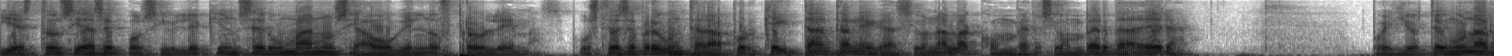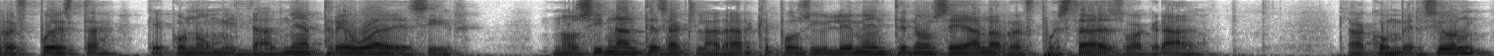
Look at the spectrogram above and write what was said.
y esto sí hace posible que un ser humano se ahogue en los problemas. Usted se preguntará por qué hay tanta negación a la conversión verdadera. Pues yo tengo una respuesta que con humildad me atrevo a decir, no sin antes aclarar que posiblemente no sea la respuesta de su agrado. La conversión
